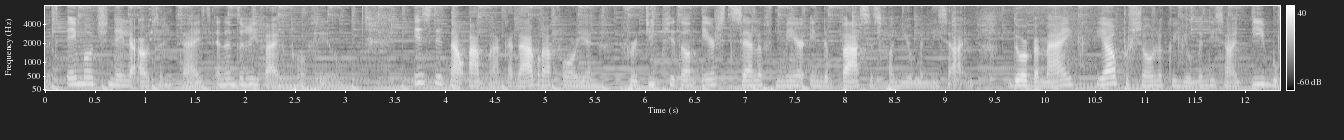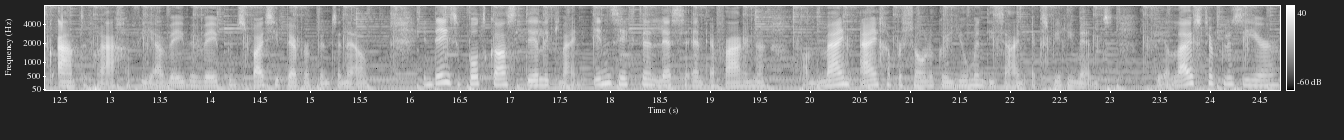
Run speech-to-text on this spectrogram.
met emotionele autoriteit en een 3-5 profiel. Is dit nou abracadabra voor je? Verdiep je dan eerst zelf meer in de basis van Human Design. Door bij mij jouw persoonlijke Human Design e-book aan te vragen via www.spicypepper.nl. In deze podcast deel ik mijn inzichten, lessen en ervaringen van mijn eigen persoonlijke Human Design experiment. Veel luisterplezier!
